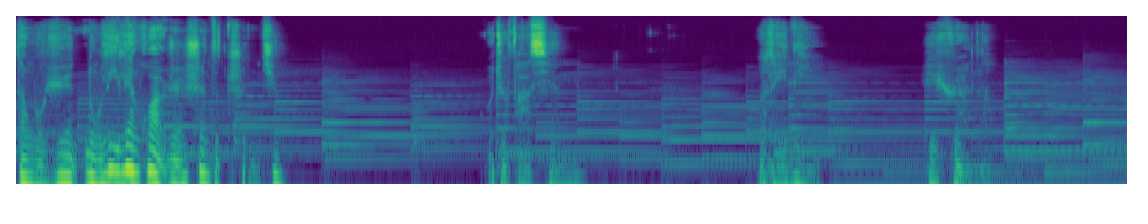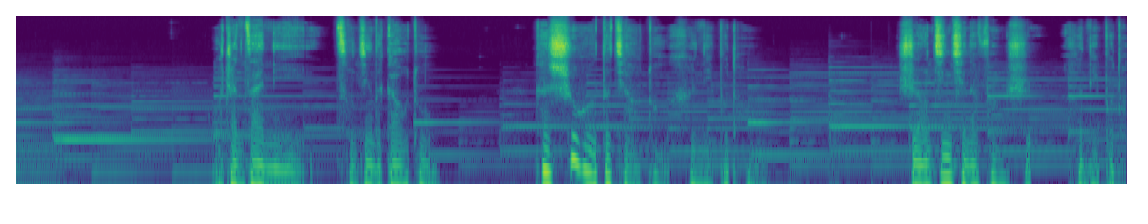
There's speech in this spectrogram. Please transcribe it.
当我越努力量化人生的成就，我就发现我离你越远了。我站在你。曾经的高度，看事物的角度和你不同，使用金钱的方式和你不同，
